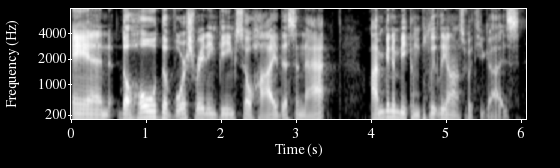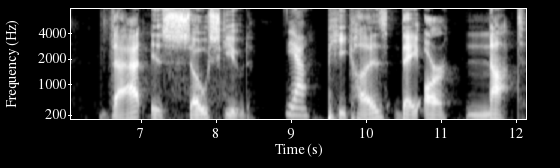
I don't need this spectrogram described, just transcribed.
And the whole divorce rating being so high, this and that, I'm going to be completely honest with you guys. That is so skewed Yeah. because they are not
